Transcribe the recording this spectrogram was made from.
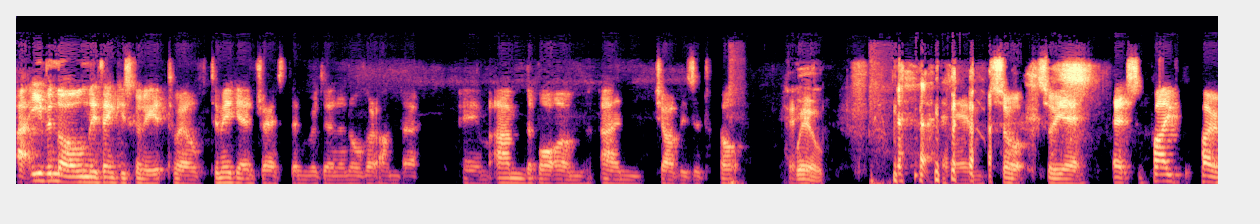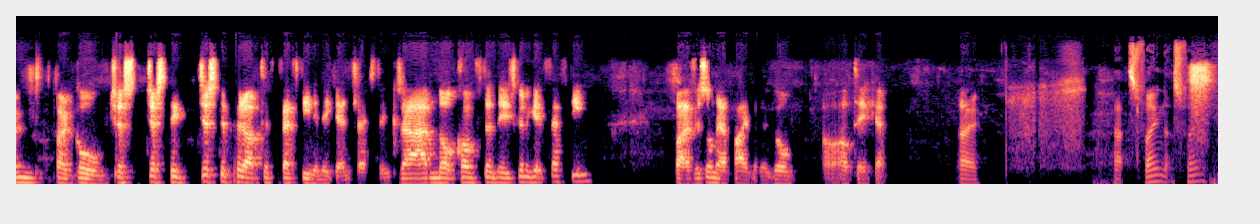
Uh, even though I only think he's going to get 12, to make it interesting, we're doing an over under. Um, I'm the bottom and Javi's at the top. Well, Um, so so yeah, it's five pound per goal, just just to just to put up to 15 and make it interesting. Because I'm not confident that he's going to get 15, but if it's only a five minute goal, I'll, I'll take it. Aye. That's fine, that's fine.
